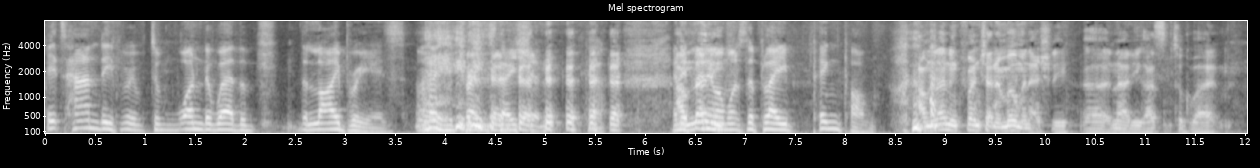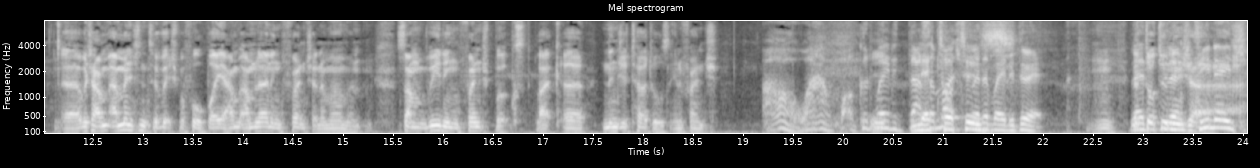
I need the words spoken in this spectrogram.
it's handy for to wonder where the the library is or the train station. And I'm if learning- anyone wants to play ping pong, I'm learning French at the moment, actually. Uh, now that you guys talk about it, uh, which I, I mentioned to Rich before, but yeah, I'm, I'm learning French at the moment. So I'm reading French books like uh, Ninja Turtles in French. Oh wow, what a good way to. That's a Les much better way to do it. The Le- Tortue le Ninja. Teenage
